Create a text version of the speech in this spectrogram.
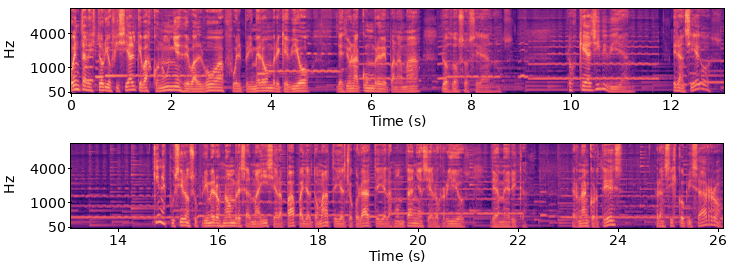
Cuenta la historia oficial que Vasco Núñez de Balboa fue el primer hombre que vio desde una cumbre de Panamá los dos océanos. Los que allí vivían, ¿eran ciegos? ¿Quiénes pusieron sus primeros nombres al maíz y a la papa y al tomate y al chocolate y a las montañas y a los ríos de América? ¿Hernán Cortés? ¿Francisco Pizarro?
